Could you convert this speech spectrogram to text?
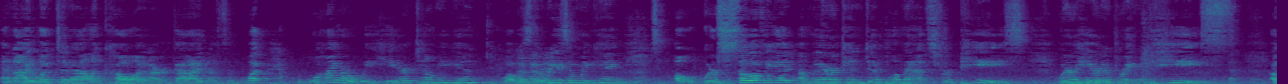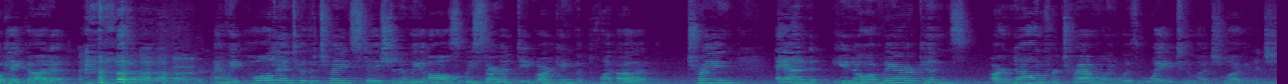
And I looked at Alan Cohen, our guide, and I said, "What? Why are we here? Tell me again. What was the reason we came? Oh, we're Soviet American diplomats for peace. We're here to bring peace. Okay, got it. and we pulled into the train station, and we also we started debarking the uh, train. And you know, Americans are known for traveling with way too much luggage,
